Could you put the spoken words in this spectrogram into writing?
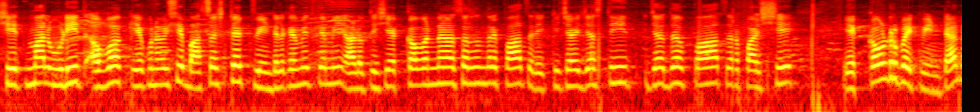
शेतमाल उडीद अवक एकोणावीसशे बासष्ट क्विंटल कमीत कमी अडतीसशे एक्कावन्न सरसंद्रे पाच हजार एक्केचाळीस जास्तीत जद पाच हजार पाचशे एक्कावन्न रुपये क्विंटल.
